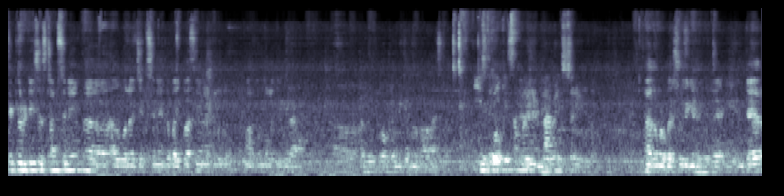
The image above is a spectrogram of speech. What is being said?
സെക്യൂരിറ്റി സിസ്റ്റംസിനെയും അതുപോലെ ചെക്സിനെയൊക്കെ ബൈപ്പാസ് ചെയ്യാനായിട്ടുള്ള മാർഗം എന്നുള്ള രീതിയിലാണ് അത് ഉണ്ടോ? അത് നമ്മൾ പരിശോധിക്കേണ്ടത് എന്റയർ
